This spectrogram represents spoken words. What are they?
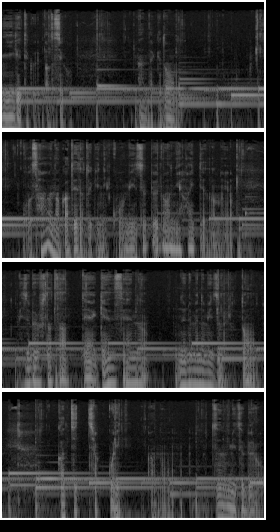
逃げてくる。私が。なんだけどこうサウナが出た時にこう水風呂に入ってたのよ。水風呂2つあって源泉のぬるめの水風呂とガチちゃっこいあの普通の水風呂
